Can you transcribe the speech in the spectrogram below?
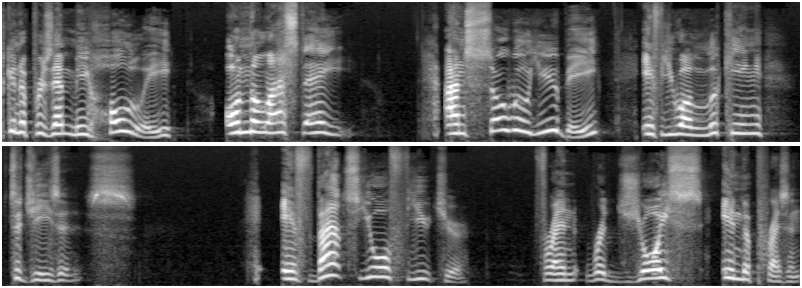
going to present me holy on the last day. And so will you be if you are looking to Jesus. If that's your future, friend, rejoice in the present.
